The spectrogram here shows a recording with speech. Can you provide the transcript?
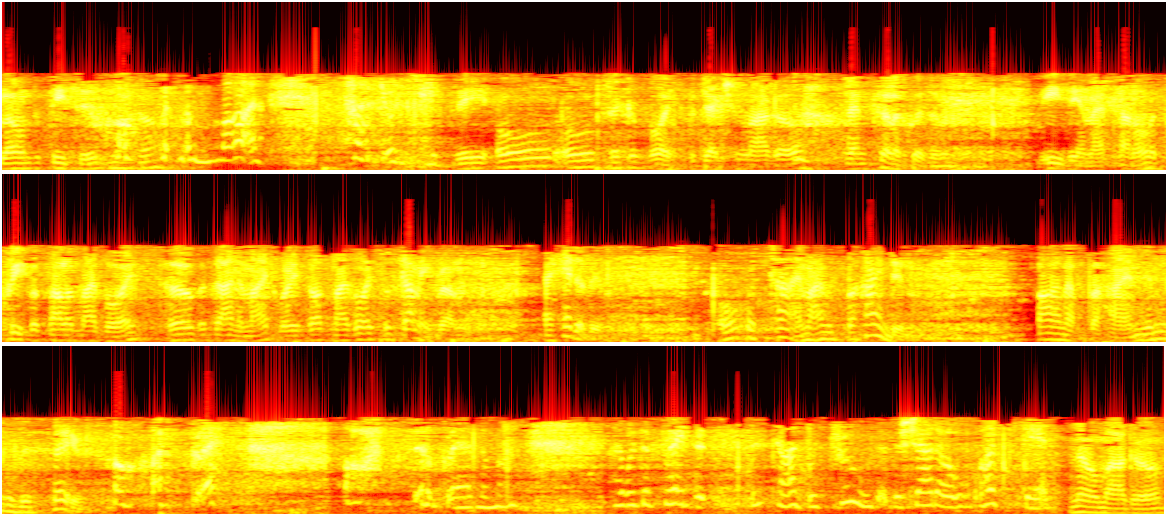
blown to pieces, Oh, but Lamont, how did you escape? The old, old trick of voice projection, Margot. Oh. Ventriloquism. Easy in that tunnel. The creeper followed my voice, hurled the dynamite where he thought my voice was coming from. Ahead of him. All the time I was behind him. Far enough behind him to be safe. Oh, I'm glad. Oh, I'm so glad, Lamont. I was afraid that this time it was true, that the shadow was dead. No, Margot.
